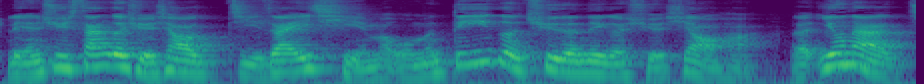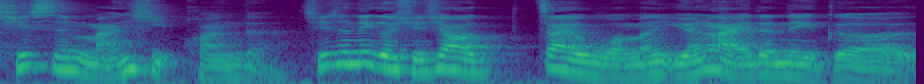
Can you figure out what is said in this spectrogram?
连续三个学校挤在一起嘛，我们第一个去的那个学校哈，呃，Yuna 其实蛮喜欢的。其实那个学校在我们原来的那个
